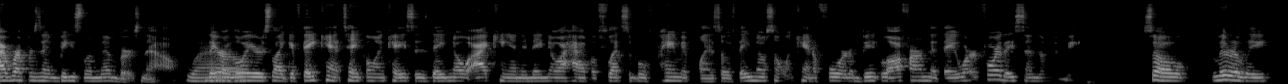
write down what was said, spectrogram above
I represent BESLA members now. Wow. There are lawyers like if they can't take on cases, they know I can and they know I have a flexible payment plan. So if they know someone can't afford a big law firm that they work for, they send them to me. So literally,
